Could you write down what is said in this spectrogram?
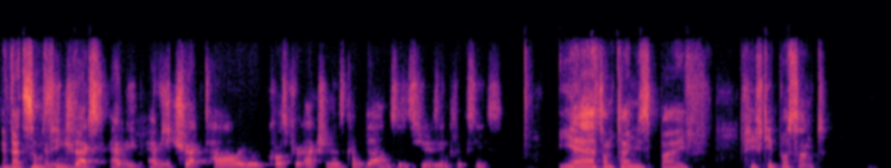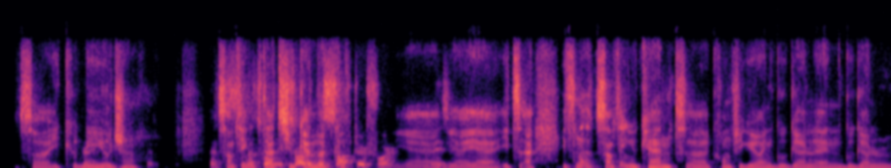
And that's something. Have you, tracked, have you have you tracked how your cost per action has come down since using ClickCease? Yeah, sometimes by fifty percent. So it could be huge. Huh? That's something that's that you cannot software for. Yeah, Amazing. yeah, yeah. It's uh, it's not something you can't uh, configure in Google, and Google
